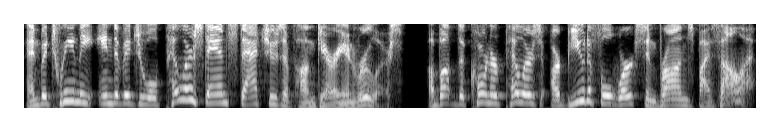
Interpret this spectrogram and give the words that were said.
and between the individual pillars stand statues of Hungarian rulers. Above the corner pillars are beautiful works in bronze by Zala.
